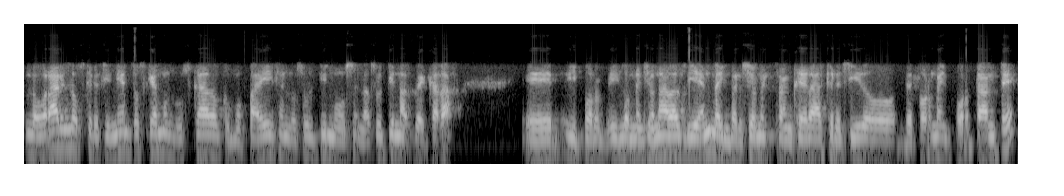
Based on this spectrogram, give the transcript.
lograr los crecimientos que hemos buscado como país en los últimos, en las últimas décadas. Eh, y, por, y lo mencionabas bien, la inversión extranjera ha crecido de forma importante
